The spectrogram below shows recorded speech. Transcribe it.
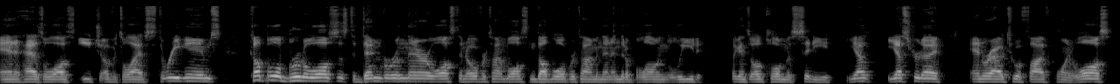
and it has lost each of its last three games. A couple of brutal losses to Denver in there, lost in overtime, lost in double overtime, and then ended up blowing the lead against Oklahoma City yesterday and route to a five point loss.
